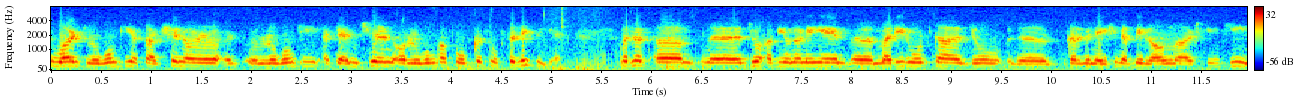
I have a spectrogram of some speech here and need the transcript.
टुवर्ड्स लोगों की अफेक्शन और लोगों की अटेंशन और लोगों का फोकस मुख्तलिफ़ ही है। मतलब जो अभी उन्होंने ये मरी रोड का जो कल्बिनेशन अपनी लॉन्ग मार्च की की,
